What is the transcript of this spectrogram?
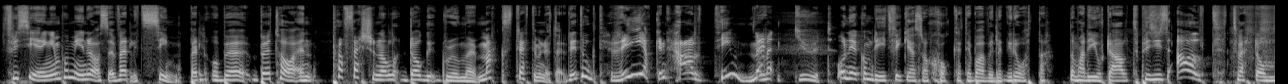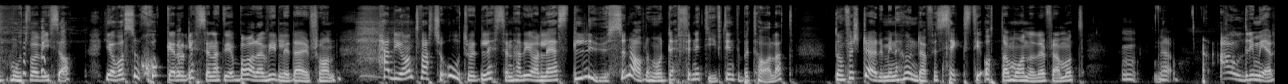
Friseringen på min ras är väldigt simpel och bör, bör ta en professional dog groomer max 30 minuter. Det tog tre och en halv timme! Men gud. Och när jag kom dit fick jag en sån chock att jag bara ville gråta. De hade gjort allt, precis allt tvärtom mot vad vi sa. Jag var så chockad och ledsen att jag bara ville därifrån. Hade jag inte varit så otroligt ledsen hade jag läst lusen av dem och definitivt inte betalat. De förstörde mina hundar för 6 till 8 månader framåt. Mm, ja. Aldrig mer.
